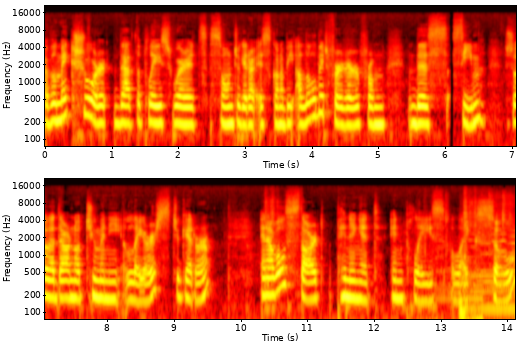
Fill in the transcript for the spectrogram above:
I will make sure that the place where it's sewn together is gonna be a little bit further from this seam so that there are not too many layers together. And I will start pinning it in place like so.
